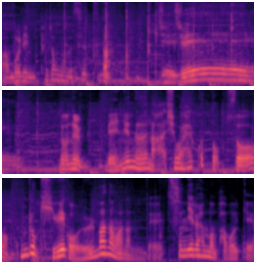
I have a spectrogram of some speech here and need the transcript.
아무린 표정 보면 슬프다. 제제. 근데 오늘 메뉴는 아쉬워할 것도 없어. 공격 기회가 얼마나 많았는데. 순위를 한번 봐볼게요.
